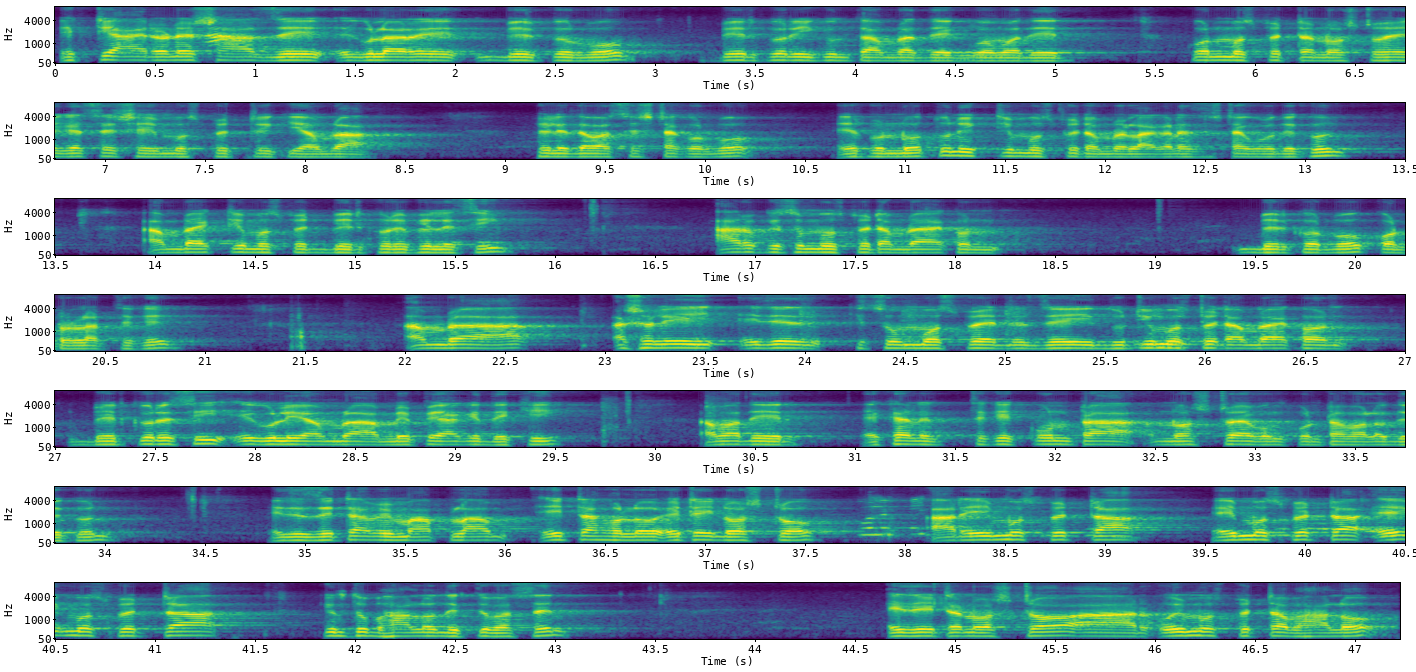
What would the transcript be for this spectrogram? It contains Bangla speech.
একটি আয়রনের সাহায্যে এগুলারে বের করব। বের করেই কিন্তু আমরা দেখব আমাদের কোন মসপেটটা নষ্ট হয়ে গেছে, সেই মসপেটটি কি আমরা ফেলে দেওয়ার চেষ্টা করব। এরপর নতুন একটি মসপেট আমরা লাগানোর চেষ্টা করব, দেখুন। আমরা একটি মসপেট বের করে ফেলেছি। আরও কিছু মসপেট আমরা এখন বের করব কন্ট্রোলার থেকে। আমরা আসলে এই- যে কিছু মসপেট যেই দুটি মসপেট আমরা এখন বের করেছি, এগুলি আমরা মেপে আগে দেখি। আমাদের এখানে থেকে কোনটা নষ্ট এবং কোনটা ভালো দেখুন। এই যে যেটা আমি মাপলাম, এটা হলো, এটাই নষ্ট। আর এই মসপেটটা এই মসপেটটা এই মসপেটটা কিন্তু ভালো দেখতে পাচ্ছেন। এই যে এটা নষ্ট, আর ওই মসপেটটা ভালো।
